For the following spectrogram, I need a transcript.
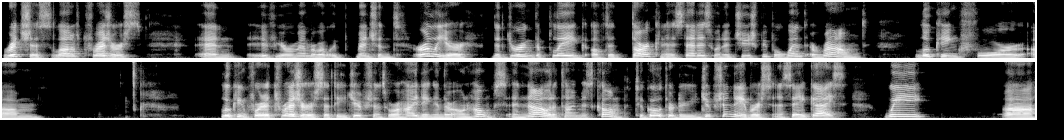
riches, a lot of treasures. And if you remember what we mentioned earlier, that during the plague of the darkness, that is when the Jewish people went around looking for um, looking for the treasures that the Egyptians were hiding in their own homes. And now the time has come to go to the Egyptian neighbors and say, guys, we uh,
